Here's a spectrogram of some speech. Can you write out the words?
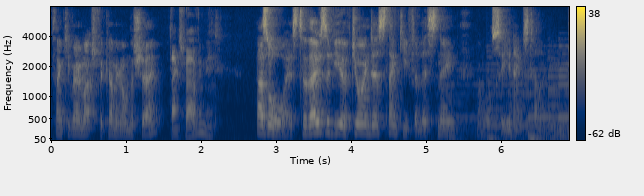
Thank you very much for coming on the show. Thanks for having me. As always, to those of you who have joined us, thank you for listening, and we'll see you next time.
